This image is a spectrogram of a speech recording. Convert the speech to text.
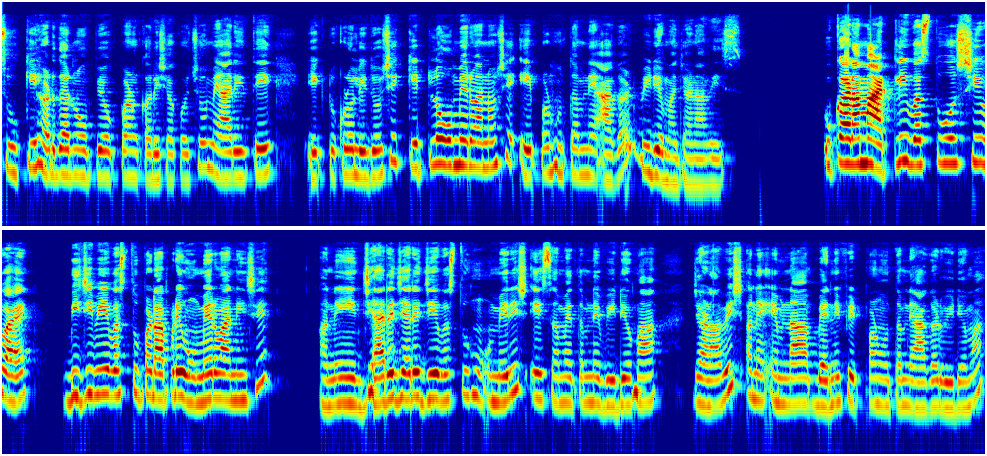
સૂકી હળદરનો ઉપયોગ પણ કરી શકો છો. મેં આ રીતે એક ટુકડો લીધો છે. કેટલો ઉમેરવાનો છે એ પણ હું તમને આગળ વિડીયોમાં જણાવીશ. ઉકાળામાં આટલી વસ્તુઓ સિવાય બીજી બે વસ્તુ પણ આપણે ઉમેરવાની છે અને જ્યારે જ્યારે જે વસ્તુ હું ઉમેરીશ એ સમય તમને વિડીયોમાં જણાવીશ અને એમના બેનિફિટ પણ હું તમને આગળ વિડીયોમાં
